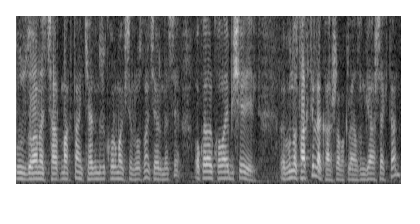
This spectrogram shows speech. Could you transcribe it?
buzdağına çarpmaktan kendimizi korumak için rotanın çevrilmesi o kadar kolay bir şey değil. E, bunu takdirle karşılamak lazım gerçekten.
